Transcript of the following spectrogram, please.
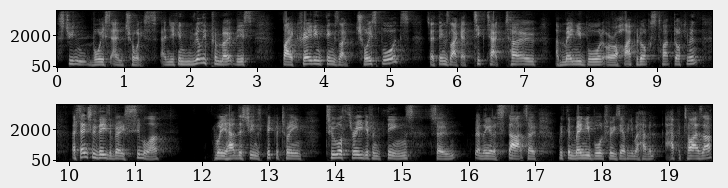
student voice and choice. And you can really promote this by creating things like choice boards. So things like a tic-tac-toe, a menu board, or a hyperdocs type document. Essentially, these are very similar, where you have the students pick between two or three different things. So, and they're going to start. So, with the menu board, for example, you might have an appetizer.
